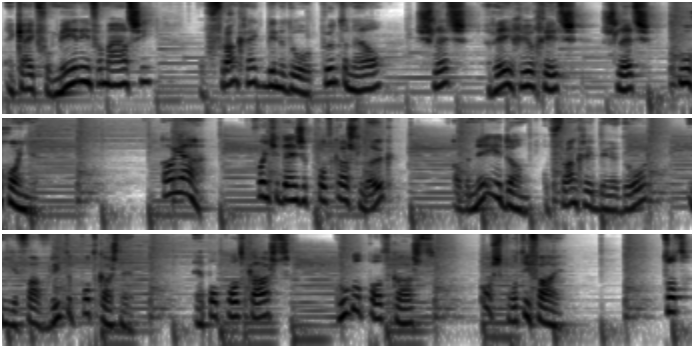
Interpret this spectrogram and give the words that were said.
En kijk voor meer informatie op frankrijkbinnendoor.nl slash regiogids slash Bourgogne. Oh ja, vond je deze podcast leuk? Abonneer je dan op Frankrijk Binnendoor in je favoriete podcast app. Apple Podcasts, Google Podcasts of Spotify. Tot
